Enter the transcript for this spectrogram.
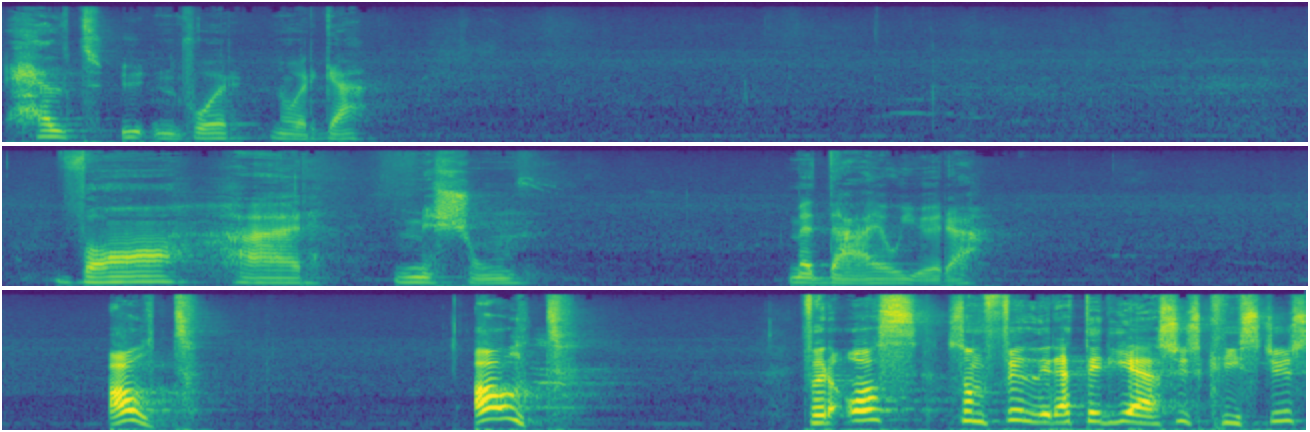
Helt utenfor Norge. Hva har misjon med deg å gjøre? Alt. Alt. For oss som følger etter Jesus Kristus,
